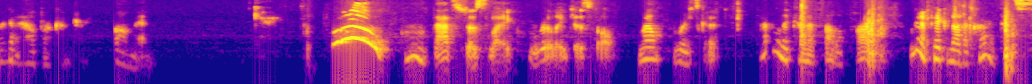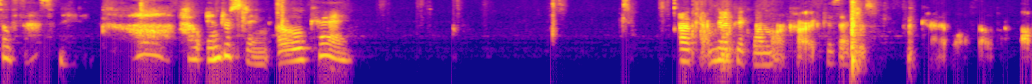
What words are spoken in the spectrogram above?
We're going to help our country. Amen. Okay. Woo! Mm, that's just like really just all. Well, we're just gonna. That really kind of fell apart. We're gonna pick another card. That's so fascinating. How interesting. Okay. Okay, I'm gonna pick one more card because that just kind of all fell apart.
